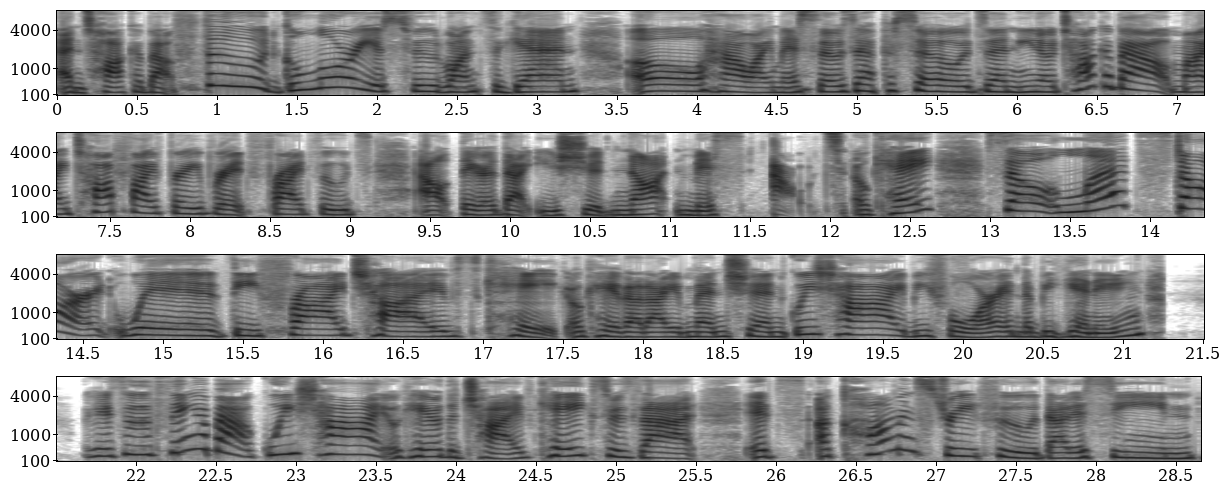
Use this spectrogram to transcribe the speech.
and talk about food, glorious food once again. Oh, how I miss those episodes. And, you know, talk about my top five favorite fried foods out there that you should not miss Okay. So let's start with the fried chives cake. Okay. That I mentioned gui chai before in the beginning. Okay, so the thing about gui chai, okay, or the chive cakes is that it's a common street food that is seen,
